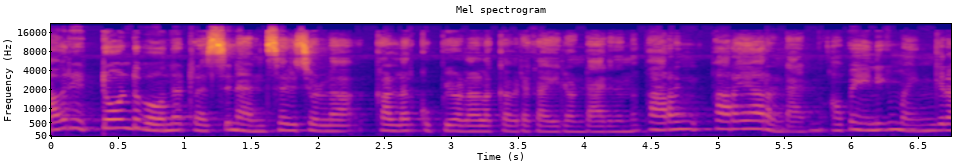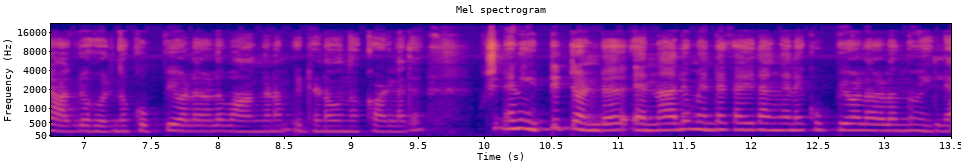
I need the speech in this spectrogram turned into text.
അവർ ഇട്ടുകൊണ്ട് പോകുന്ന ഡ്രസ്സിനനുസരിച്ചുള്ള കളർ കുപ്പിവളകളൊക്കെ അവരുടെ കയ്യിലുണ്ടായിരുന്നു പറഞ്ഞ് പറയാറുണ്ടായിരുന്നു. അപ്പോൾ എനിക്ക് ഭയങ്കര ആഗ്രഹമായിരുന്നു കുപ്പിവളകൾ വാങ്ങണം ഇടണമെന്നൊക്കെ ഉള്ളത്. പക്ഷെ ഞാൻ ഇട്ടിട്ടുണ്ട്. എന്നാലും എന്റെ കയ്യിൽ അങ്ങനെ കുപ്പിവളകളൊന്നും ഇല്ല.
